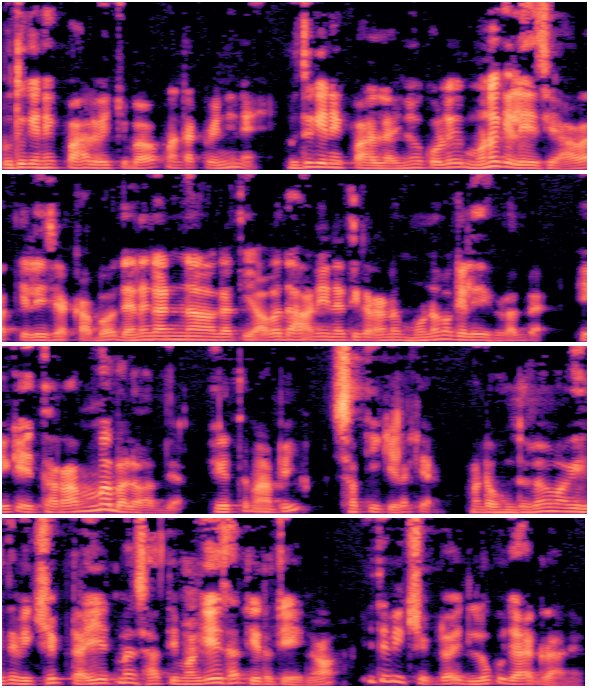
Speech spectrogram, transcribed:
බුදු කෙනෙක් පහළ වෙච්ච බවක් මතක් වෙන්නේ නැහැ. බුදු කෙනෙක් පහළලා ඉන්නකොට කොලේ මොන කෙලෙසිය ආවත් කෙලෙසයක් ආවව දැනගන්නා ගතිය අවධානය නැති කරන්න මොනම කෙලෙයකවත් බෑ. ඒකේ තරම්ම බලවත් දෙයක්. ඒක තමයි අපි සතිය කියලා කියන්නේ. මට හොඳටම මගේ හිත වික්ෂිප්තයි එත්ම සති මගේ සතියට තියෙනවා. හිත වික්ෂිප්තයි ලොකු ජයග්‍රහණයක්.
